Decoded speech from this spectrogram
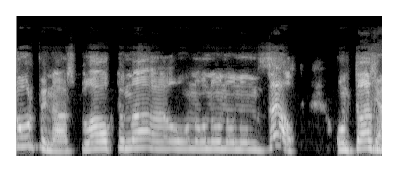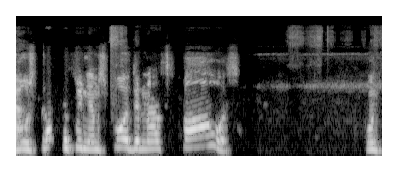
turpinās plaukt un, un, un, un, un, un zelt. Un tas Jā. būs tas, kas viņam spodrinās spāles. Un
